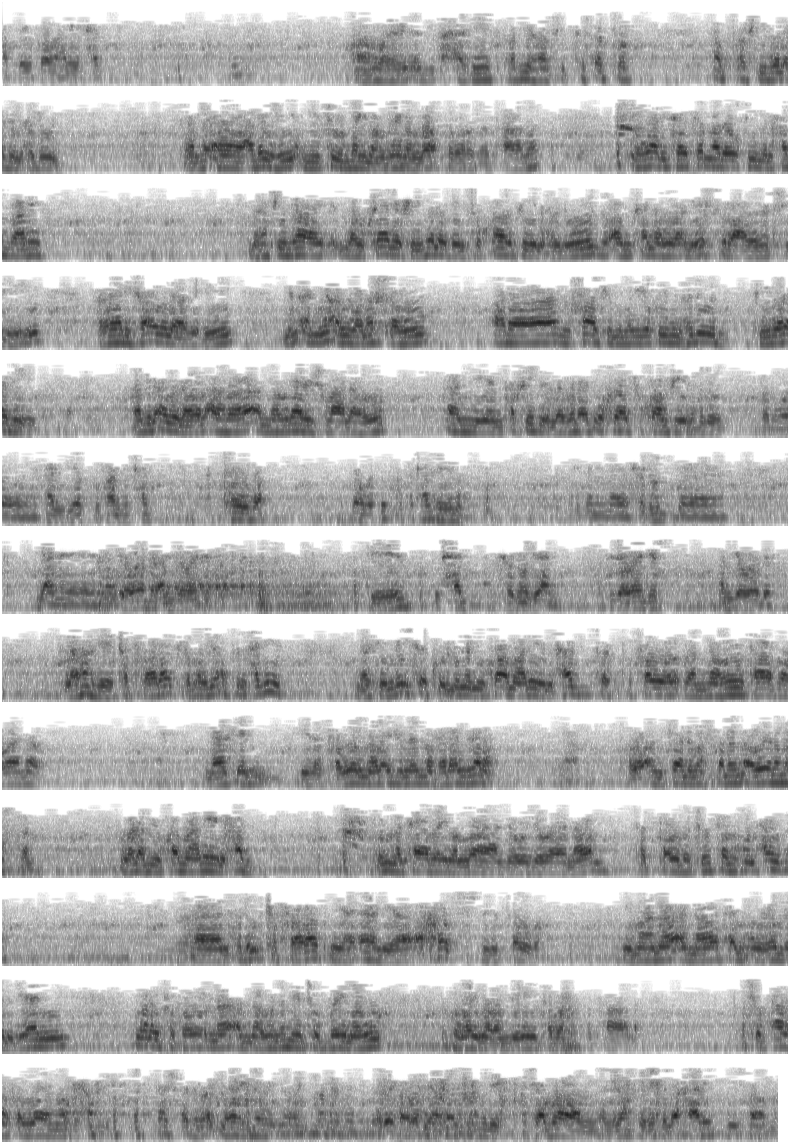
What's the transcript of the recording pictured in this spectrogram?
حتى يقام عليه الحد؟ هو الأحاديث صريحة في التستر حتى في بلد الحدود. عليه أن يتوب بينه وبين الله تبارك وتعالى. وذلك كما لو قيم الحد عليه. ما في لو كان في بلد تقام فيه الحدود وأمكنه أن يستر على نفسه فذلك أولى به من أن يعرض نفسه على الحاكم الذي يقيم الحدود في بلده فبالأولى والأهرى أنه لا يشرع له أن ينتقل إلى بلد أخرى تقام فيه الحدود. وهل يسقط عنه الحد؟ التوبة. التوبة تسقط الحد هنا. إذا الحدود يعني جواجر أم جواجر؟ في الحد الحدود يعني جواجر أم جواجر؟ لا هذه كفارات كما جاء في الحديث لكن ليس كل من يقام عليه الحد تتصور أنه تاب وأناب لكن إذا تصورنا رجلا مثلا زنى سواء كان محصنا أو غير محصن ولم يقام عليه الحد ثم تاب إلى الله عز وجل وأناب فالتوبة تمحو الحوبة فالحدود كفارات آلية أخص من التوبة بمعنى أنها تمحو ذنب الجاني ولو تصورنا أنه لم يتب بينه وبين ربه تبارك وتعالى. سبحانك اللهم وبحمدك. أشهد أن لا إله إلا أنت. إن شاء الله اليوم في بيت الأخ علي. إن شاء الله.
